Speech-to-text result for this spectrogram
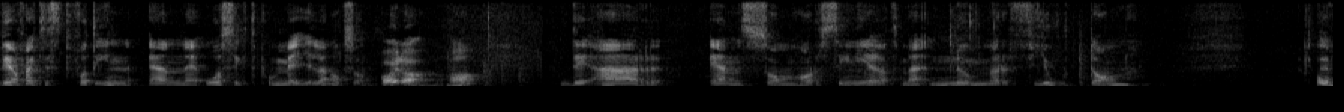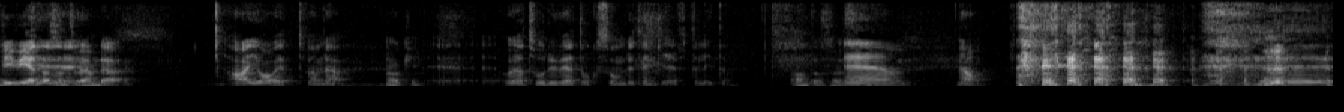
Vi har faktiskt fått in en åsikt på mejlen också. Oj då. Ja. Det är en som har signerat med nummer 14. Vi vet alltså eh, inte vem det är? Ja, jag vet vem det är. Okej. Eh, Och jag tror du vet också om du tänker efter lite. Svensson. Eh, ja. Eh,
